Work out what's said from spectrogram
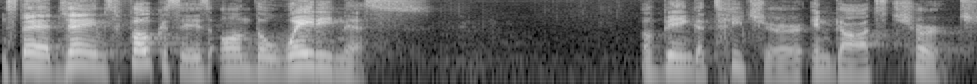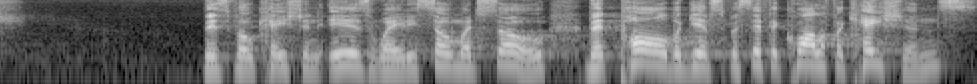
Instead, James focuses on the weightiness of being a teacher in God's church. This vocation is weighty, so much so that Paul would give specific qualifications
